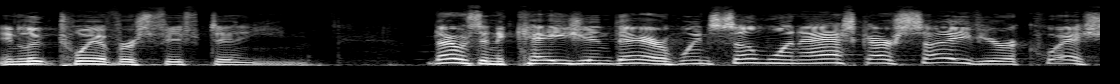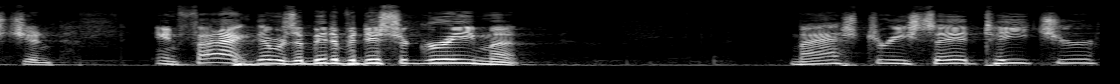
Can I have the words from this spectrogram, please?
In Luke 12, verse 15, there was an occasion there when someone asked our Savior a question. In fact, there was a bit of a disagreement. Master, he said, teacher,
